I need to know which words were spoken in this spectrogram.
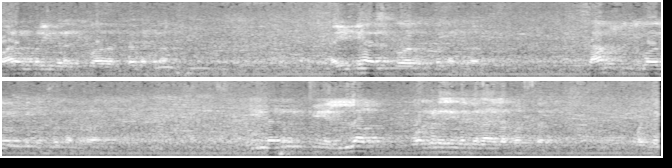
ಪಾರಂಪರಿಕವಾದಂಥ ನಗರ ಐತಿಹಾಸಿಕವಾದಂಥ ನಗರ ಸಾಂಸ್ಕೃತಿಕವಾಗಿರ್ತಕ್ಕಂಥ ನಗರ ಈ ನಗರಕ್ಕೆ ಎಲ್ಲ ಹೊರಗಡೆಯಿಂದ ಜನ ಎಲ್ಲ ಬರ್ತಾರೆ ಮತ್ತೆ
